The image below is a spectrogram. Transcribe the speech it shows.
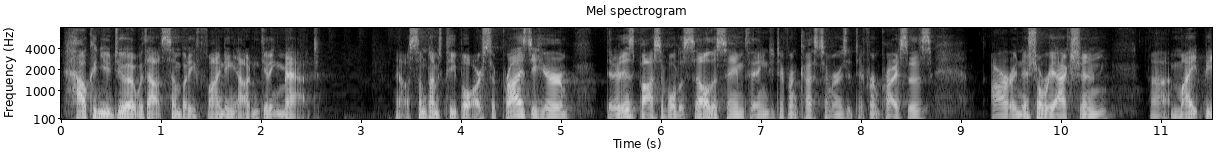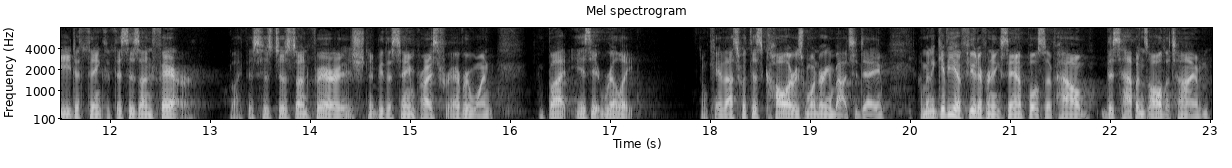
how can you do it without somebody finding out and getting mad? Now, sometimes people are surprised to hear that it is possible to sell the same thing to different customers at different prices. Our initial reaction uh, might be to think that this is unfair like, this is just unfair. It shouldn't be the same price for everyone. But is it really? Okay, that's what this caller is wondering about today. I'm going to give you a few different examples of how this happens all the time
